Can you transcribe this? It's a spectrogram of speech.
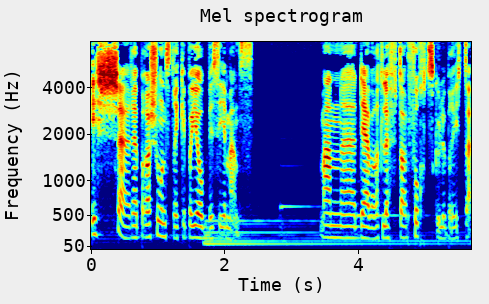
ikke reparasjonsstrikke på jobb i Siemens. Men eh, det var et løfte han fort skulle bryte.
